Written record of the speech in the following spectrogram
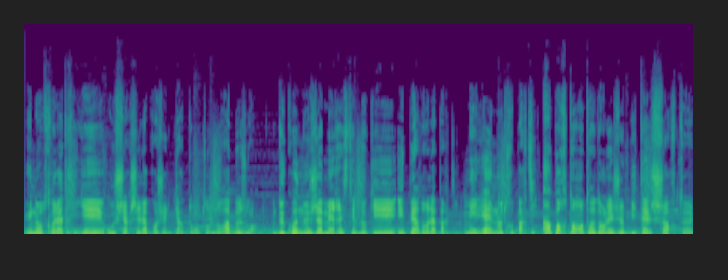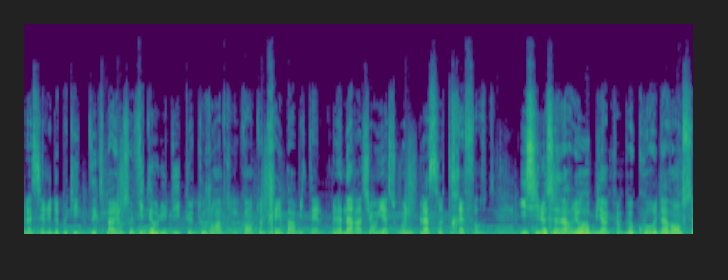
une autre la trier ou chercher la prochaine carte dont on aura besoin. De quoi ne jamais rester bloqué et perdre la partie. Mais il y a une autre partie importante dans les jeux Beatle Short, la série de petites expériences vidéoludiques toujours intrigantes créées par Beatle. La narration y a souvent une place très forte. Ici, le scénario, bien qu'un peu couru d'avance,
